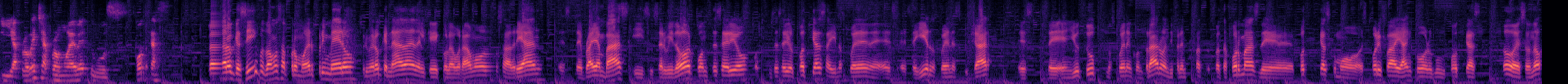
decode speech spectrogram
y aprovecha, promueve tus podcasts. Claro que sí, pues vamos a promover primero, primero que nada, en el que colaboramos Adrián, este, Brian Bass y su servidor, Ponte Serio, Ponte Serio el podcast, ahí nos pueden eh, eh, seguir, nos pueden escuchar, este, en YouTube nos pueden encontrar o en diferentes plataformas de podcast como Spotify, Anchor, Google Podcast, todo eso, ¿no?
